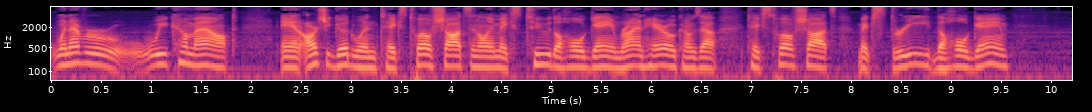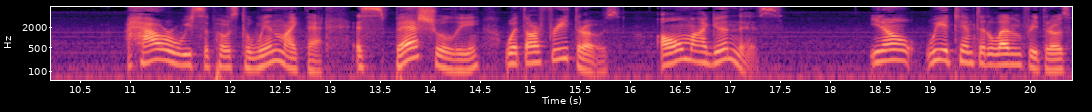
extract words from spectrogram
whenever we come out and Archie Goodwin takes 12 shots and only makes 2 the whole game, Ryan Harrow comes out, takes 12 shots, makes 3 the whole game. How are we supposed to win like that? Especially with our free throws. Oh my goodness. You know, we attempted 11 free throws.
